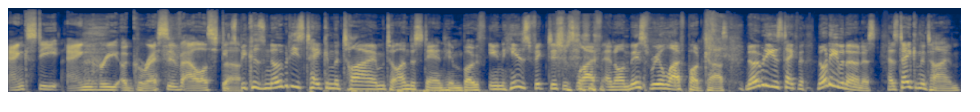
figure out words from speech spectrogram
angsty, angry, aggressive Allister. It's because nobody's taken the time to understand him, both in his fictitious life and on this real life podcast. Nobody has taken, not even Ernest, has taken the time.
